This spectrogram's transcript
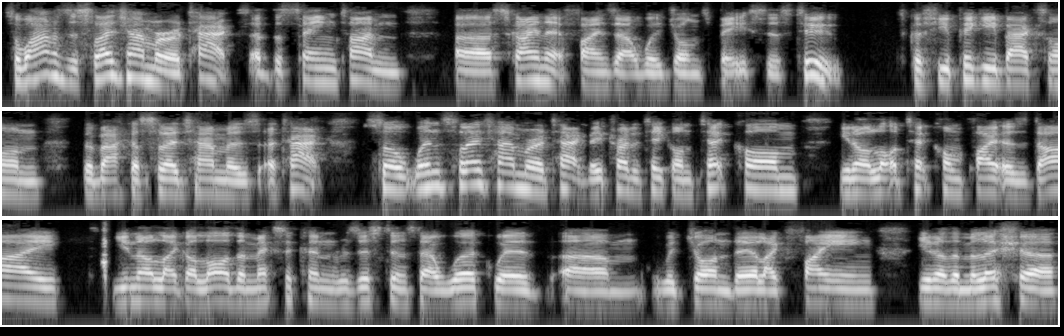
So what happens? The sledgehammer attacks at the same time. Uh, Skynet finds out where John's base is too, because she piggybacks on the back of Sledgehammer's attack. So when Sledgehammer attack, they try to take on TechCom. You know, a lot of TechCom fighters die. You know, like a lot of the Mexican resistance that work with um, with John, they're like fighting. You know, the militia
